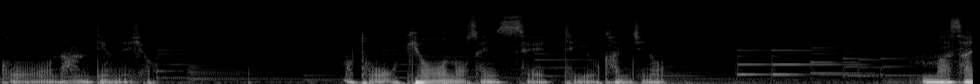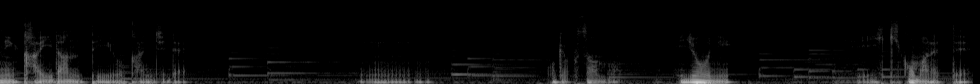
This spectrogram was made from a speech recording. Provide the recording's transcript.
こう、なんて言うんでしょう。まあ、東京の先生っていう感じの、まさに階段っていう感じで、えー、お客さんも非常に引き込まれて、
